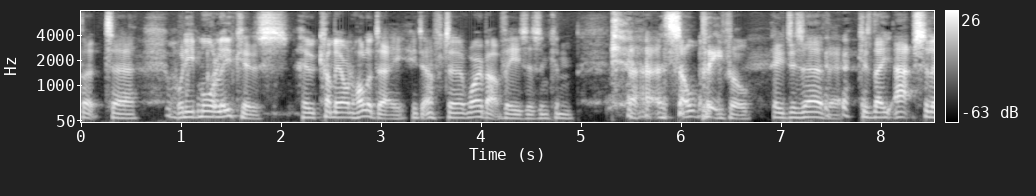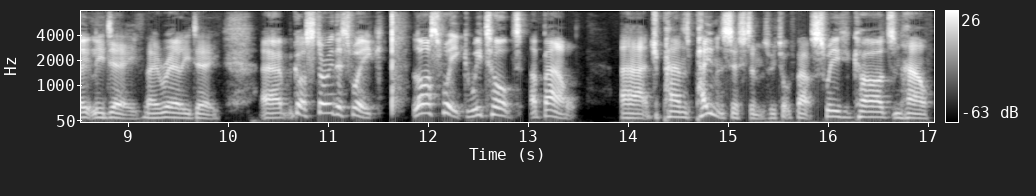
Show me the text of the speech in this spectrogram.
But uh, we need more Lucas who come here on holiday who don't have to worry about visas and can uh, assault people who deserve it because they absolutely do. They really do. Uh, we've got a story this week. Last week we talked about uh, Japan's payment systems. We talked about Suica cards and how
